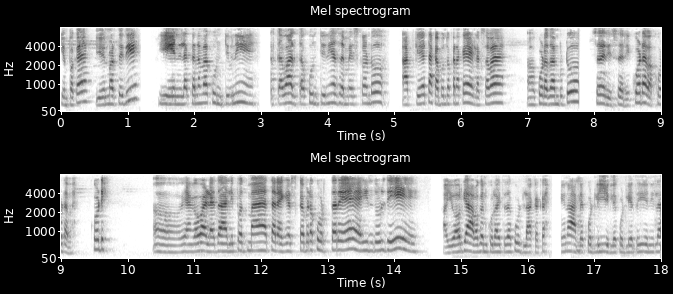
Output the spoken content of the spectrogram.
ಕೆಂಪಕ ಏನ್ ಮಾಡ್ತಿದಿ? ಏನ್ ಲಕ್ಕನವ ಕುಂತೀವ್ನಿ. ಅರ್ತವ ಅಲ್ತ ಕುಂತೀನಿ ಎಸ್ ಎಂ ಎಸ್ಕೊಂಡು ತಕ ಬಂದು ಕಣಕ ಎರಡು ಲಕ್ಷವ. ಕೊಡದ ಅಂದ್ಬಿಟ್ಟು. ಸರಿ ಸರಿ ಕೊಡವ ಕೊಡವ ಕೊಡಿ. ಹೆಂಗ ಒಳ್ಳೇದಾಲಿ ಪದ್ಮ, ತಲೆಗೆಡ್ಸ್ಕೊಬೇಡ ಕೊಡ್ತಾರೆ ಹಿಂದುಳ್ದಿ. ಅಯ್ಯೋ, ಅವ್ರಿಗೆ ಯಾವಾಗ ಅನುಕೂಲ ಆಯ್ತದ? ಕೊಡ್ಲಾಕ ಏನು ಆಗ್ಲೇ ಕೊಡ್ಲಿ, ಈಗಲೇ ಕೊಡ್ಲಿ ಅಂತ ಏನಿಲ್ಲ.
